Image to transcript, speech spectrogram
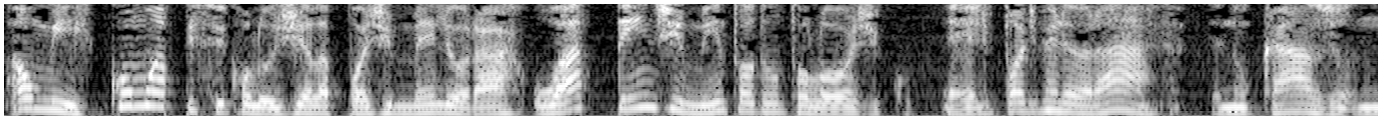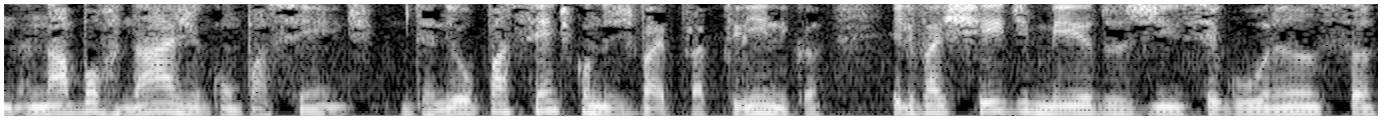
Almir, como a psicologia ela pode melhorar o atendimento odontológico? É, ele pode melhorar, no caso, na abordagem com o paciente, entendeu? O paciente, quando ele vai para a clínica, ele vai cheio de medos, de insegurança.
